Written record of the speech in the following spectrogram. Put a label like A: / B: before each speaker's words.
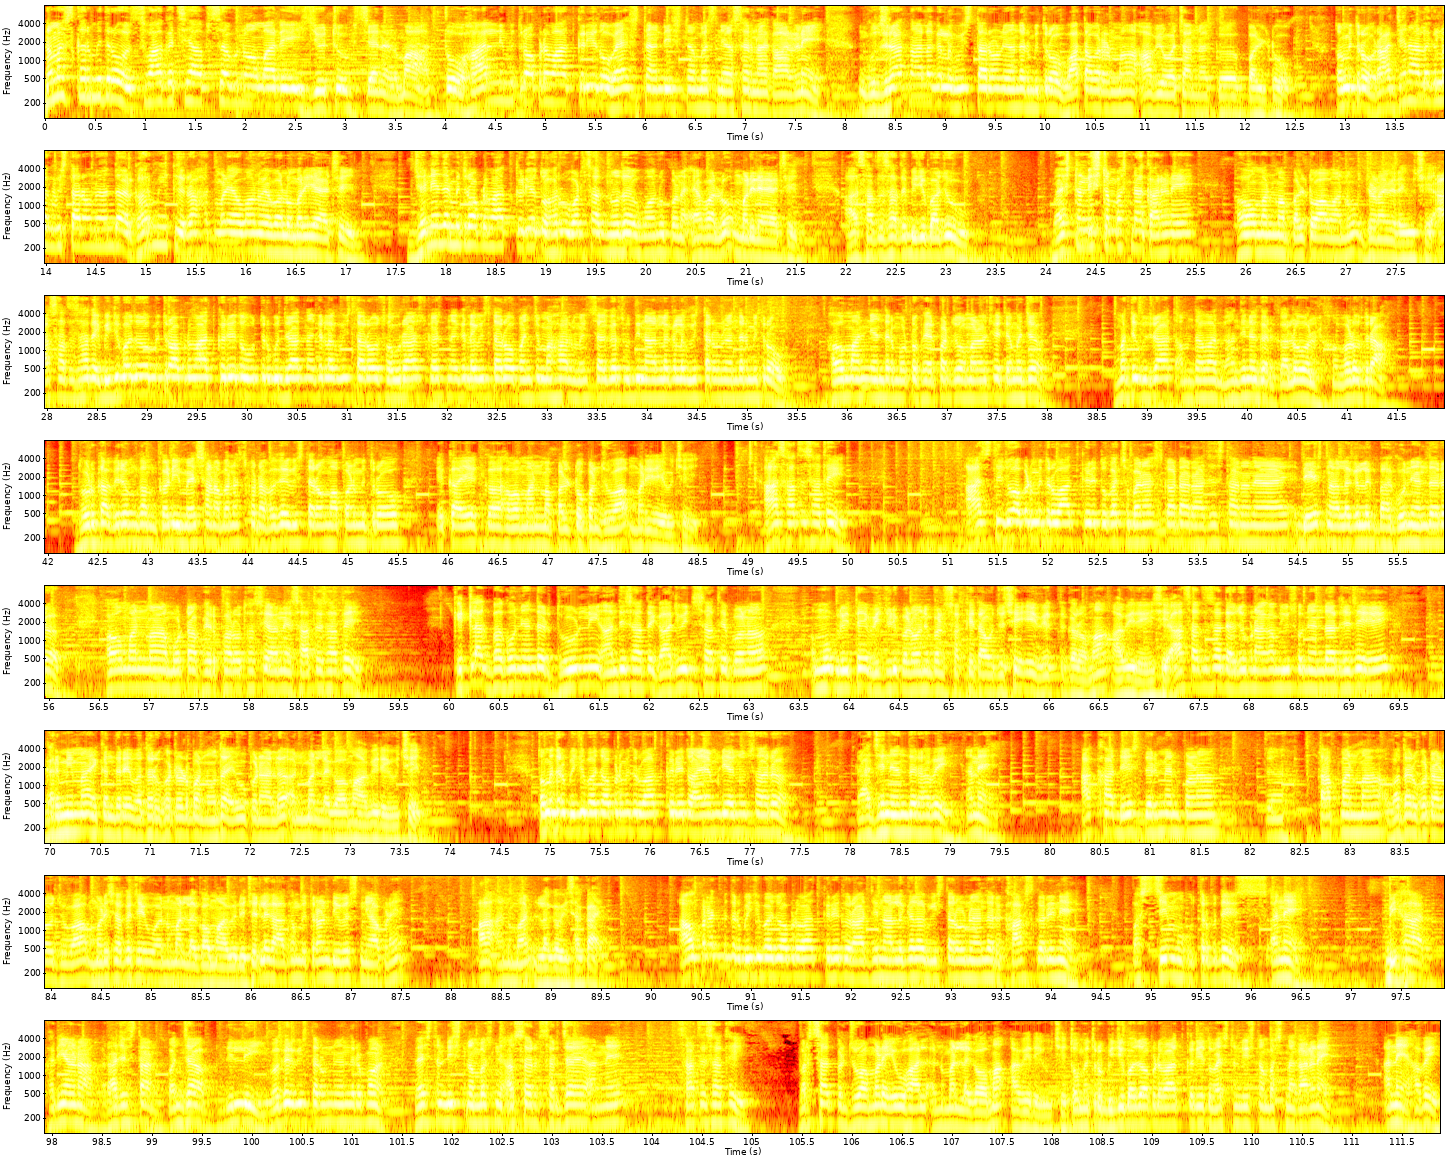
A: નમસ્કાર મિત્રો, સ્વાગત છે આપ સૌનો અમારી યુટ્યુબ ચેનલમાં તો હાલની મિત્રો આપણે વાત કરીએ તો વેસ્ટ ડિસ્ટર્બન્સની અસરના કારણે ગુજરાતના અલગ અલગ વિસ્તારોની અંદર મિત્રો વાતાવરણમાં આવ્યો અચાનક પલટો. તો મિત્રો, રાજ્યના અલગ અલગ વિસ્તારોની અંદર ગરમીથી રાહત મળી આવવાનો અહેવાલો મળી રહ્યા છે. જેની અંદર મિત્રો આપણે વાત કરીએ તો હરું વરસાદ નોંધાયો હોવાનું પણ અહેવાલો મળી રહ્યા છે. આ સાથે સાથે બીજી બાજુ વેસ્ટર્ન ડિસ્ટર્બન્સના કારણે હવામાનમાં પલટો આવવાનું જણાવી રહ્યું છે. આ સાથે સાથે બીજી બાજુ મિત્રો આપણે વાત કરીએ તો ઉત્તર ગુજરાતના કેટલાક વિસ્તારો, સૌરાષ્ટ્ર, કચ્છના કેટલાક વિસ્તારો, પંચમહાલ, મહીસાગર સુધીના અલગ અલગ વિસ્તારોની અંદર મિત્રો હવામાનની અંદર મોટો ફેરફાર જોવા મળ્યો છે. તેમજ મધ્ય ગુજરાત, અમદાવાદ, ગાંધીનગર, કલોલ, વડોદરા, ધોળકા, વિરમગામ, કડી, મહેસાણા, બનાસકાંઠા વગેરે વિસ્તારોમાં પણ મિત્રો એકાએક હવામાનમાં પલટો પણ જોવા મળી રહ્યો છે. આ સાથે સાથે આજથી જો આપણે મિત્રો વાત કરીએ તો કચ્છ, બનાસકાંઠા, રાજસ્થાન અને દેશના અલગ અલગ ભાગોની અંદર હવામાનમાં મોટા ફેરફારો થશે અને સાથે સાથે કેટલાક ભાગોની અંદર ધૂળની આંધી સાથે, ગાજવીજ સાથે પણ અમુક રીતે વીજળી પડવાની પણ શક્યતાઓ જે છે એ વ્યક્ત કરવામાં આવી રહી છે. આ સાથે સાથે હજુ પણ આગામી દિવસોની અંદર જે છે એ ગરમીમાં એકંદરે વધારો ઘટાડો પણ નોંધાય એવું પણ હાલ અનુમાન લગાવવામાં આવી રહ્યું છે. તો મિત્રો, બીજી બાજુ આપણે મિત્રો વાત કરીએ તો આઈએમડી અનુસાર રાજ્યની અંદર હવે અને આખા દેશ દરમિયાન પણ તાપમાનમાં વધારો ઘટાડો જોવા મળી શકે છે એવું અનુમાન લગાવવામાં આવી રહ્યું છે. એટલે કે આગામી ત્રણ દિવસની આપણે આ અનુમાન લગાવી શકાય. આ ઉપરાંત મિત્રો બીજી બાજુ આપણે વાત કરીએ તો રાજ્યના અલગ અલગ વિસ્તારોની અંદર ખાસ કરીને પશ્ચિમ ઉત્તર પ્રદેશ અને બિહાર, હરિયાણા, રાજસ્થાન, પંજાબ, દિલ્હી વગેરે વિસ્તારોની અંદર પણ વેસ્ટર્ન ડિસ્ટર્બન્સની અસર સર્જાય અને સાથે સાથે વરસાદ પણ જોવા મળે એવું હાલ અનુમાન લગાવવામાં આવી રહ્યું છે. તો મિત્રો, બીજી બાજુ આપણે વાત કરીએ તો વેસ્ટર્ન ડિસ્ટર્બન્સના કારણે અને હવે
